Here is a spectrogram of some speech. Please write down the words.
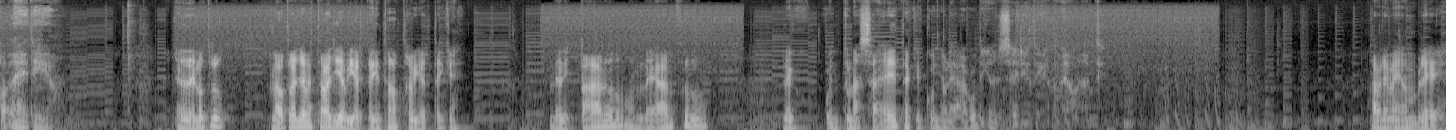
Joder, tío. El del otro... La otra llave estaba allí abierta y esta no está abierta. ¿Y qué? Le disparo, le ardo, le cuento una saeta. ¿Qué coño le hago, tío? En serio, tío. No me jodas, tío. Ábreme, hombre.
